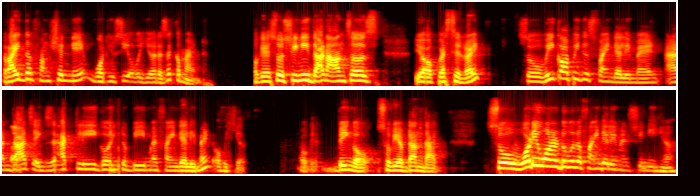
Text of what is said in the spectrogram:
write the function name, what you see over here as a command. Okay, so Srini, that answers your question, right? So we copy this find element, and that's exactly going to be my find element over here. Okay, bingo. So we have done that. So what do you want to do with the find element, Srini, here?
